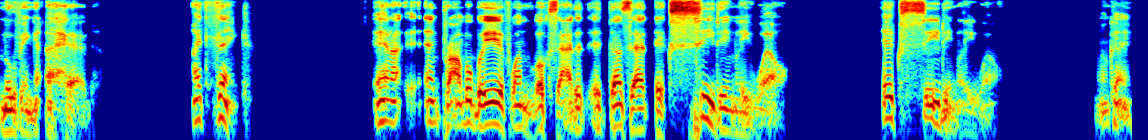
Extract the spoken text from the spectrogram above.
moving ahead. I think. and I, and probably if one looks at it, it does that exceedingly well, exceedingly well. Okay,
